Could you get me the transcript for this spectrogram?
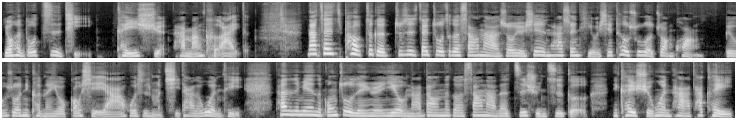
有很多字体可以选，还蛮可爱的。那在泡这个，就是在做这个桑拿的时候，有些人他身体有一些特殊的状况。比如说，你可能有高血压或是什么其他的问题，他那边的工作人员也有拿到那个桑拿的咨询资格，你可以询问他，他可以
